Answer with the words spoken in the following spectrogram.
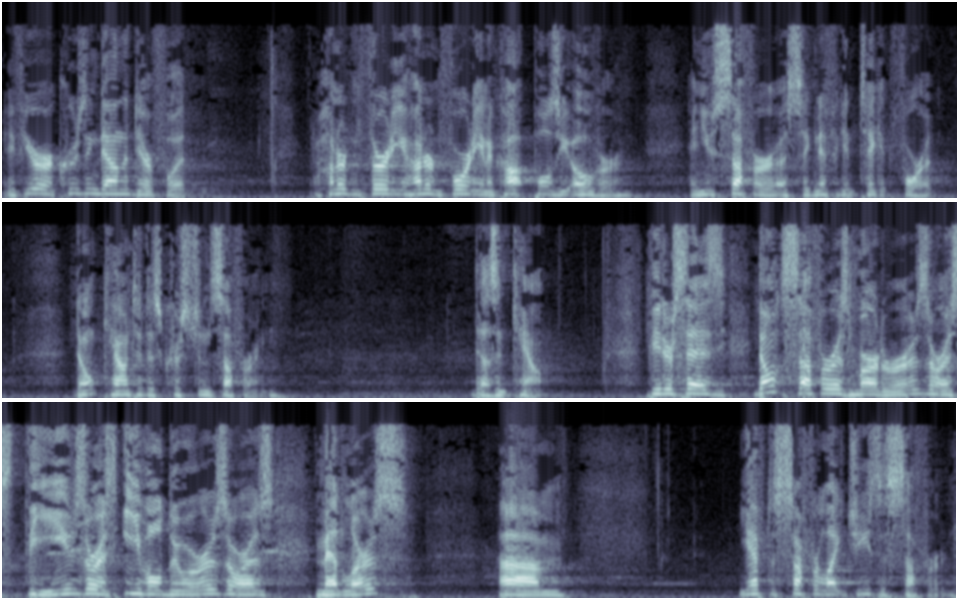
If you're cruising down the Deerfoot, 130, 140, and a cop pulls you over, and you suffer a significant ticket for it, don't count it as Christian suffering. Doesn't count. Peter says, don't suffer as murderers or as thieves or as evildoers or as meddlers. Um, you have to suffer like Jesus suffered.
